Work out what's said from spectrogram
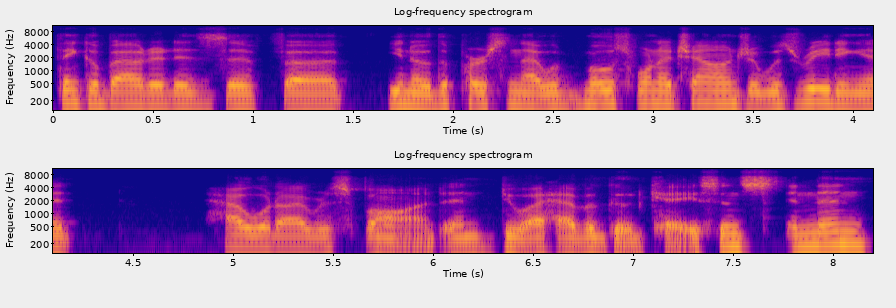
think about it as if uh, you know the person that would most want to challenge it was reading it. How would I respond, and do I have a good case? And and then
